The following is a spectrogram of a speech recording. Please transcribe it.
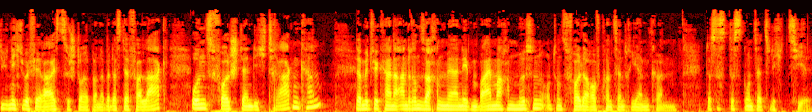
nicht über Ferraris zu stolpern, aber dass der Verlag uns vollständig tragen kann, damit wir keine anderen Sachen mehr nebenbei machen müssen und uns voll darauf konzentrieren können. Das ist das grundsätzliche Ziel.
